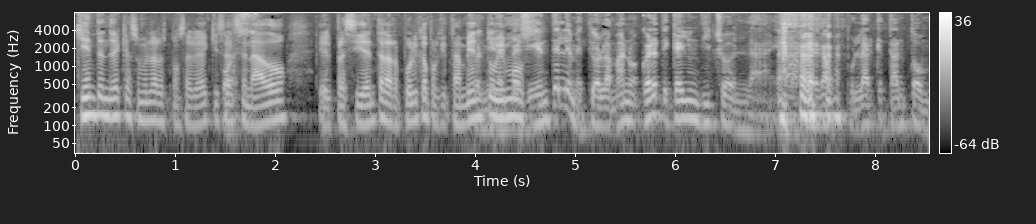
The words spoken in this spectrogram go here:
quién tendría que asumir la responsabilidad, quizá el pues Senado, el presidente de la República, porque también pues tuvimos... el presidente le metió la mano. Acuérdate que hay un dicho en la, en jerga popular que tanto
